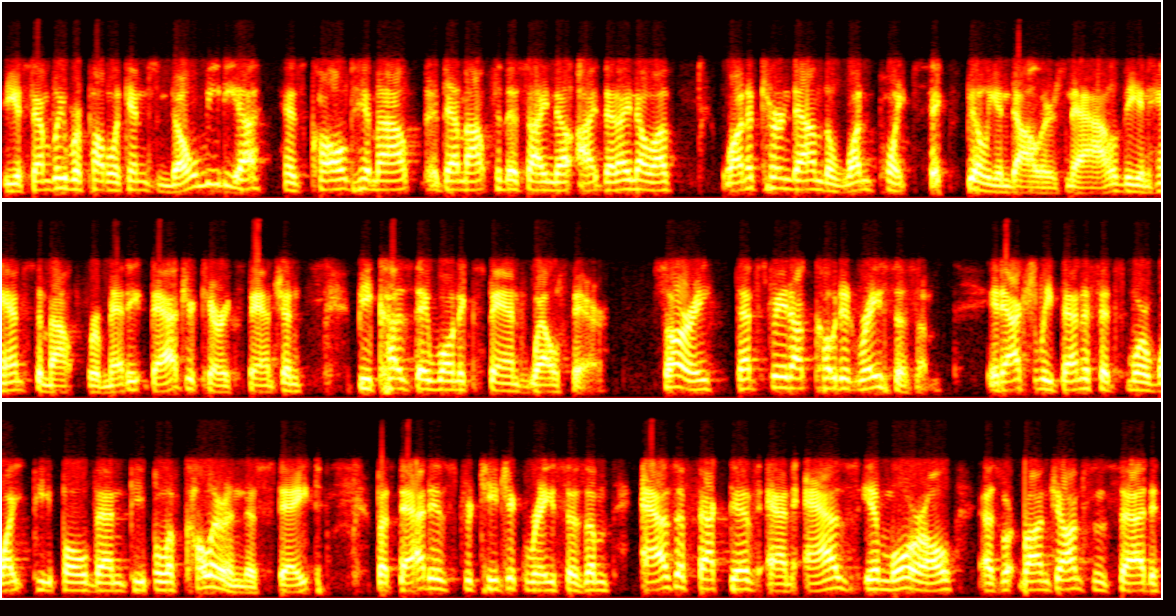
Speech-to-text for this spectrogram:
the Assembly Republicans, no media has called him out, them out for this. I know I, that I know of. Want to turn down the 1.6 billion dollars now, the enhanced amount for Medi- Badger Care expansion, because they won't expand welfare. Sorry, that's straight out coded racism. It actually benefits more white people than people of color in this state. But that is strategic racism, as effective and as immoral as what Ron Johnson said.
